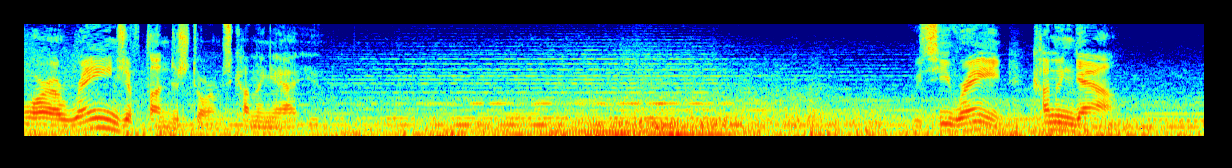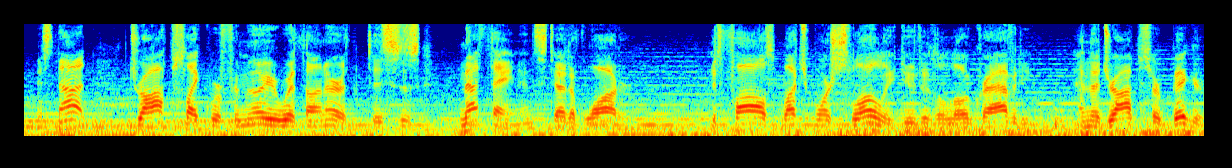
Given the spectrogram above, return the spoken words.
or a range of thunderstorms coming at you. We see rain coming down. It's not drops like we're familiar with on Earth. This is methane instead of water. It falls much more slowly due to the low gravity, and the drops are bigger.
